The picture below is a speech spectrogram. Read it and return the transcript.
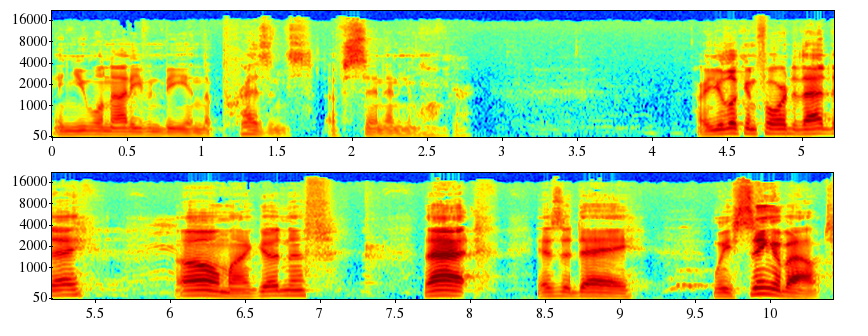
And you will not even be in the presence of sin any longer. Are you looking forward to that day? Oh my goodness. That is a day we sing about.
